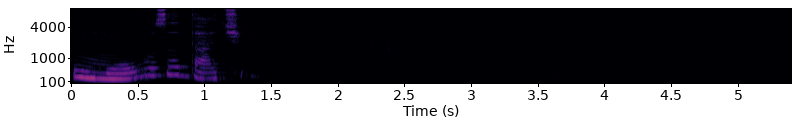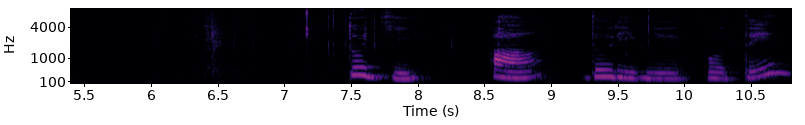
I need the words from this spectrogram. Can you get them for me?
умову задачі. Тоді А дорівнює 1,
